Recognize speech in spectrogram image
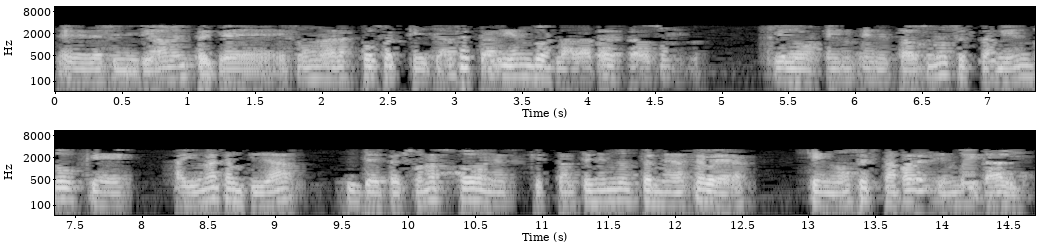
Eh, definitivamente que eso es una de las cosas que ya se está viendo en la data de Estados Unidos que lo, en, en Estados Unidos se está viendo que hay una cantidad de personas jóvenes que están teniendo enfermedad severa que no se está pareciendo a Italia.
